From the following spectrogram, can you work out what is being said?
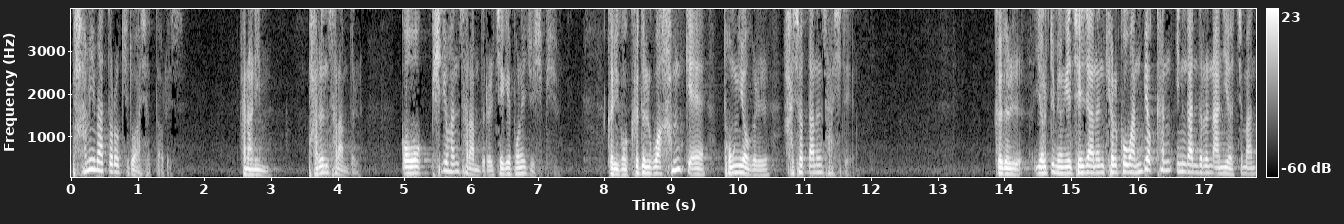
밤이 맞도록 기도하셨다고 그랬어요. 하나님 바른 사람들 꼭 필요한 사람들을 제게 보내주십시오. 그리고 그들과 함께 동역을 하셨다는 사실이에요. 그들 12명의 제자는 결코 완벽한 인간들은 아니었지만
